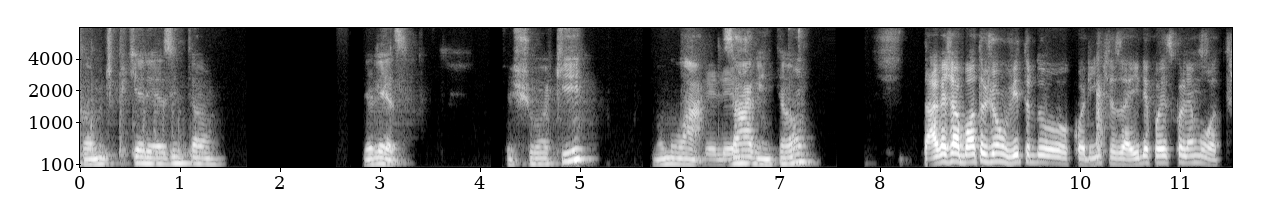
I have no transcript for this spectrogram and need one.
Vamos de Piquerez, então. Beleza. Fechou aqui. Vamos lá. Beleza. Zaga, então. Zaga já bota o João Vitor do Corinthians aí, depois escolhemos outro.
